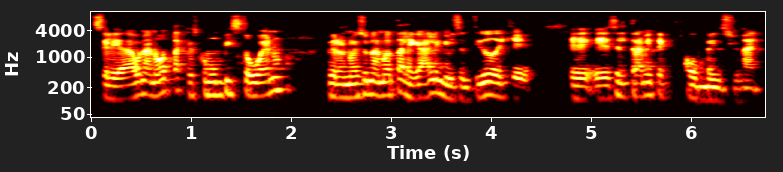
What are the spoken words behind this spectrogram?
se le da una nota que es como un visto bueno, pero no es una nota legal en el sentido de que eh, es el trámite convencional.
